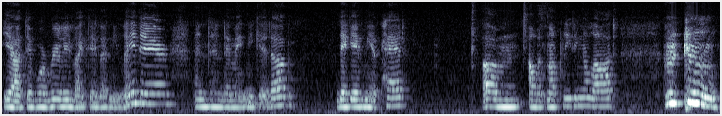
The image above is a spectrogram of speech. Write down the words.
yeah, they were really like, they let me lay there and then they made me get up they gave me a pad. Um, I was not bleeding a lot. Maybe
